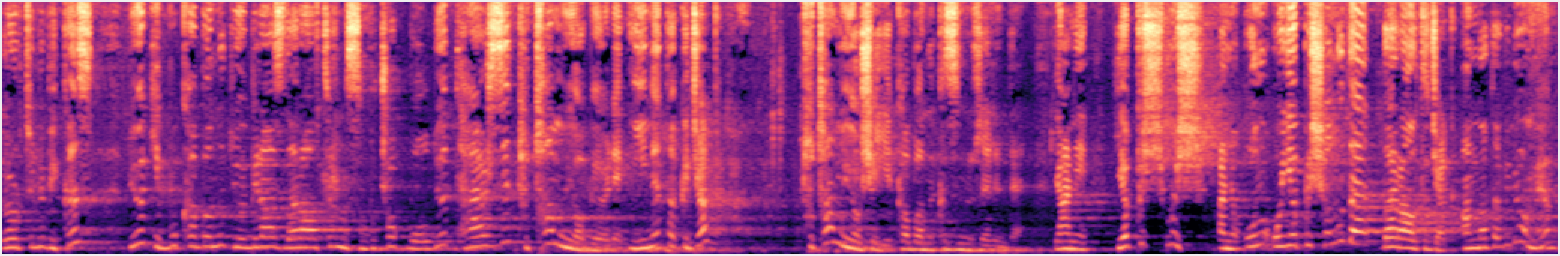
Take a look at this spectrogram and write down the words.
örtülü bir kız. Diyor ki bu kabanı diyor biraz daraltır mısın bu çok bol diyor. Terzi tutamıyor böyle iğne takacak tutamıyor şeyi kabanı kızın üzerinde. Yani yapışmış. Hani onu, o yapışanı da daraltacak. Anlatabiliyor muyum?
